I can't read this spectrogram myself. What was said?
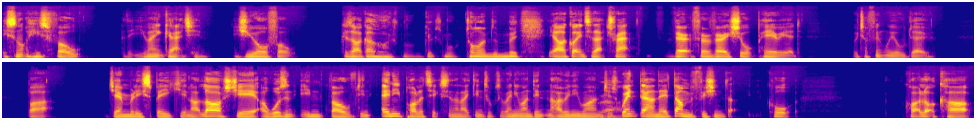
It's not his fault that you ain't catching. It's your fault because I go, oh, he gets more time than me. Yeah, I got into that trap very, for a very short period, which I think we all do. But generally speaking, like last year, I wasn't involved in any politics in the lake. Didn't talk to anyone. Didn't know anyone. Just went down there, done my fishing, caught quite a lot of carp,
